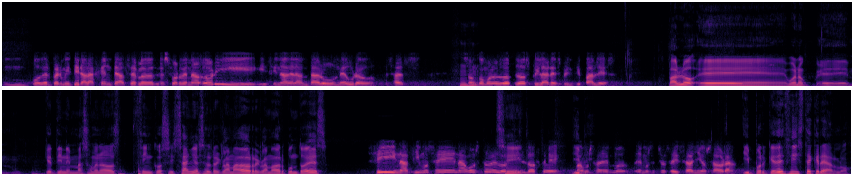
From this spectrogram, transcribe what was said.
mm, poder permitir a la gente hacerlo desde su ordenador y, y sin adelantar un euro. Esas son como los dos, pilares principales. Pablo, eh, bueno, eh, ¿qué tienen? Más o menos 5 o 6 años el reclamador, reclamador.es. Sí, nacimos en agosto de Sí. 2012. Y- Vamos a, hemos, hemos hecho seis años ahora. ¿Y por qué decidiste crearlo?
